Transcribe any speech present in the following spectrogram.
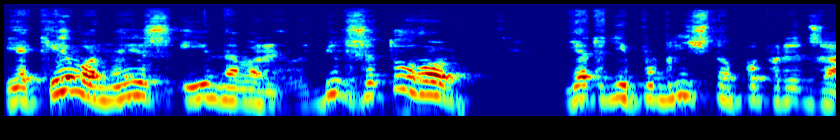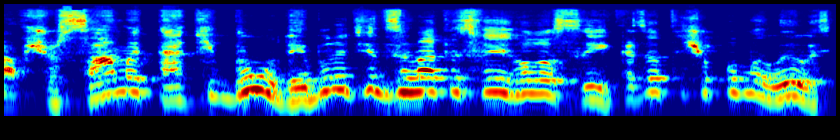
яке вони ж і наварили. Більше того, я тоді публічно попереджав, що саме так і буде, і будуть відзивати свої голоси, казати, що помилились,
